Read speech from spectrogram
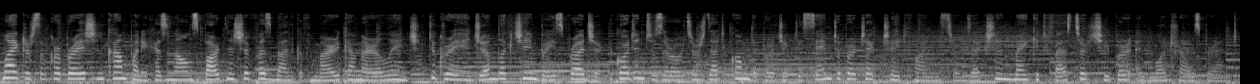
Microsoft Corporation Company has announced partnership with Bank of America Merrill Lynch to create a joint blockchain-based project. According to the Reuters.com, the project is aimed to protect trade finance transactions make it faster, cheaper and more transparent.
